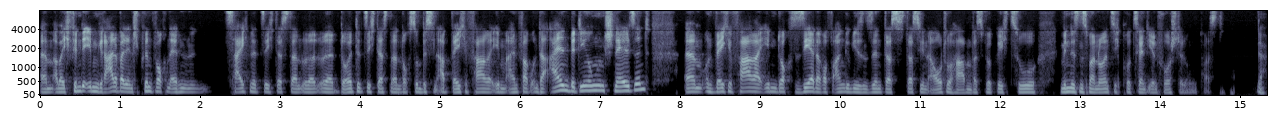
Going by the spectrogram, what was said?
Ähm, aber ich finde eben gerade bei den Sprintwochenenden zeichnet sich das dann oder, oder deutet sich das dann doch so ein bisschen ab, welche Fahrer eben einfach unter allen Bedingungen schnell sind ähm, und welche Fahrer eben doch sehr darauf angewiesen sind, dass, dass sie ein Auto haben, was wirklich zu mindestens mal 90 Prozent ihren Vorstellungen passt. Ja,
